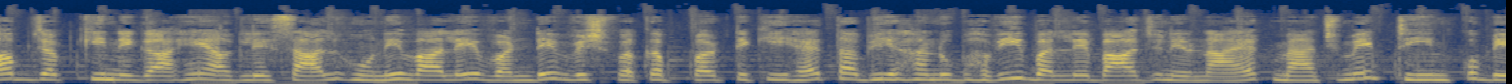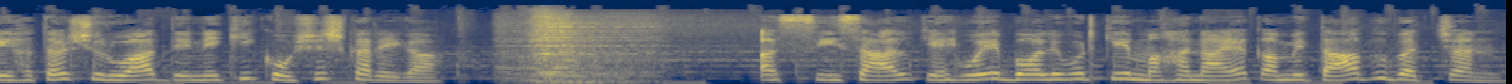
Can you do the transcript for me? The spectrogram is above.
अब जबकि निगाहें अगले साल होने वाले वनडे विश्व कप पर टिकी है तभी यह अनुभवी बल्लेबाज निर्णायक मैच में टीम को बेहतर शुरुआत देने की कोशिश करेगा। 80 साल के हुए बॉलीवुड के महानायक अमिताभ बच्चन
